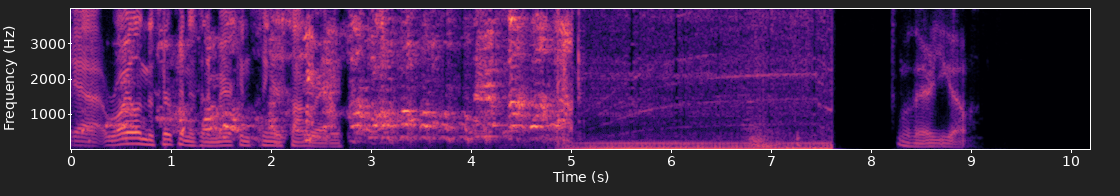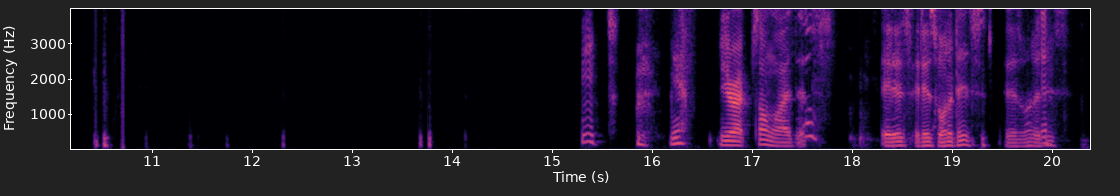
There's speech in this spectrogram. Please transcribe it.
yeah, Royal and the Serpent is an American singer songwriter. well, there you go. Hmm. yeah, you're right. Song wise, it's it is it is what it is. It is what it is. Yeah.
